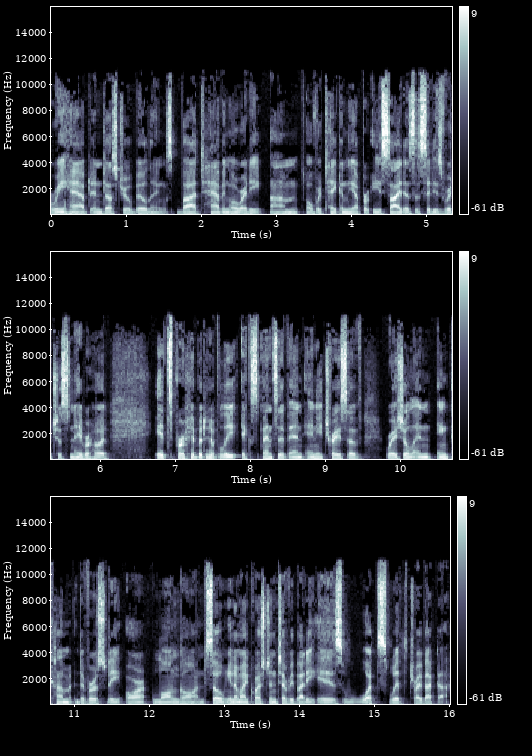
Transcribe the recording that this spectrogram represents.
rehabbed industrial buildings. But having already um, overtaken the Upper East Side as the city's richest neighborhood, it's prohibitively expensive, and any trace of racial and income diversity are long gone. So, you know, my question to everybody is what's with Tribeca?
